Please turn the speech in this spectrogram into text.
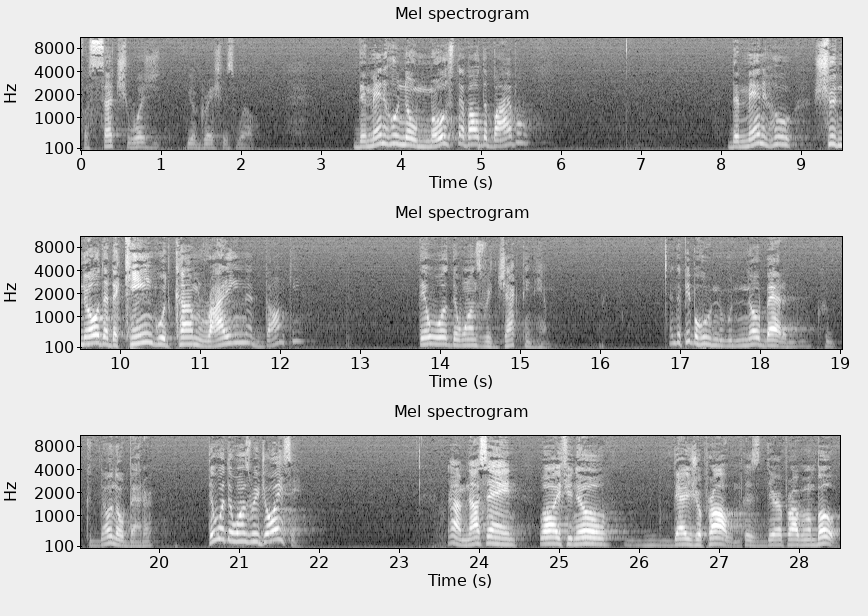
for such was your gracious will. The men who know most about the Bible, the men who should know that the king would come riding a donkey, they were the ones rejecting him. And the people who would know better, who could know no better, they were the ones rejoicing. Now, I'm not saying, well, if you know, that is your problem, because they're a problem on both.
